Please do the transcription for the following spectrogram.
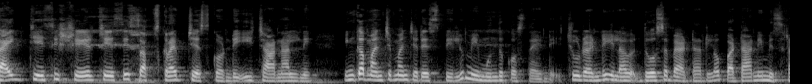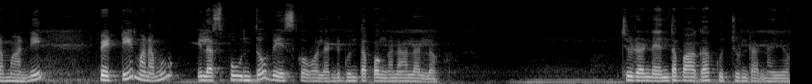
లైక్ చేసి షేర్ చేసి సబ్స్క్రైబ్ చేసుకోండి ఈ ఛానల్ని. ఇంకా మంచి మంచి రెసిపీలు మీ ముందుకు వస్తాయండి. చూడండి ఇలా దోశ బ్యాటర్లో బఠానీ మిశ్రమాన్ని పెట్టి మనము ఇలా స్పూన్తో వేసుకోవాలండి గుంత పొంగనాలలో చూడండి ఎంత బాగా కూర్చుంటున్నాయో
